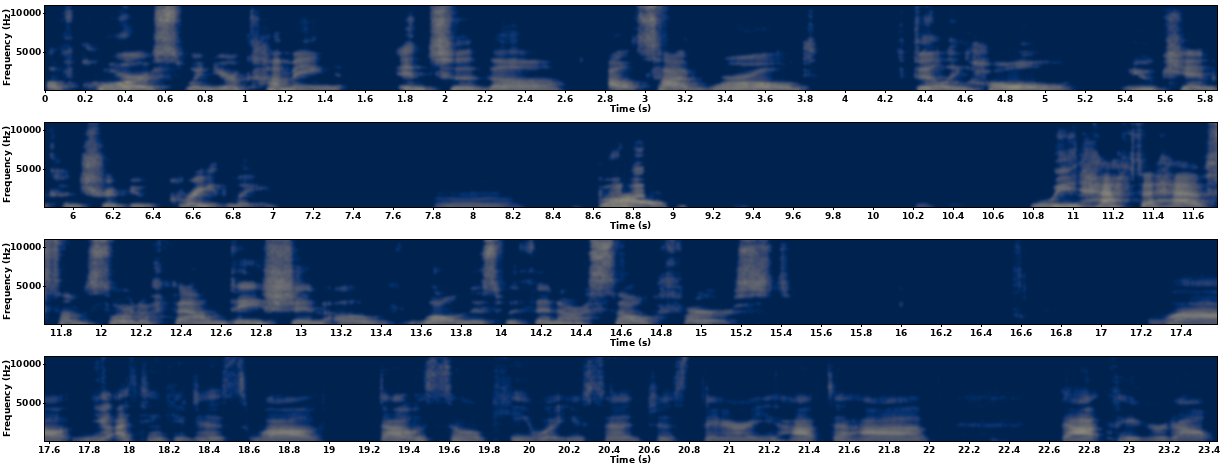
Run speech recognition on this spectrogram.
Of course when you're coming into the outside world feeling whole you can contribute greatly. Mm. but we have to have some sort of foundation of wellness within ourselves first. Wow. Yeah i think you just wow that was so key what you said just there. You have to have that figured out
